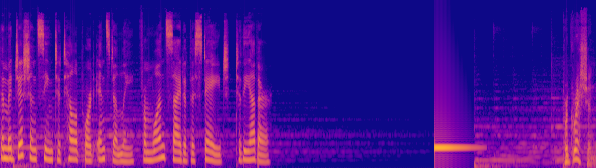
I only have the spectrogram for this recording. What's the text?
The magician seemed to teleport instantly from one side of the stage to the other. Progression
